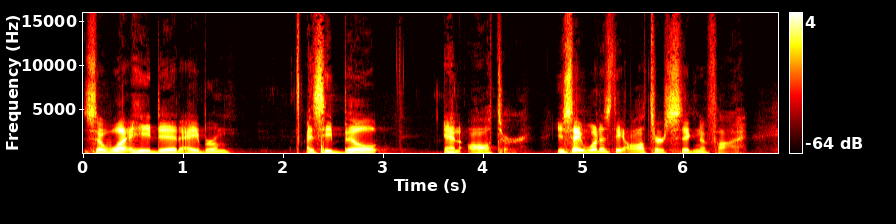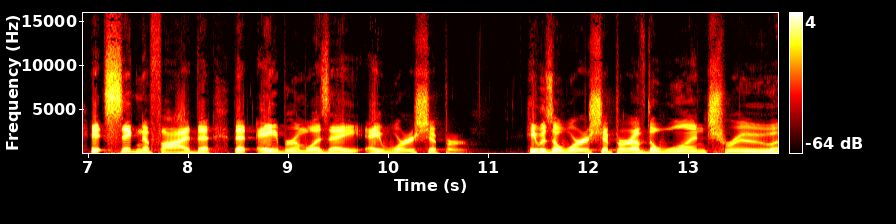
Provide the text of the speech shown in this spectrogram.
so what he did, Abram, is he built an altar. You say, what does the altar signify? It signified that, that Abram was a, a worshiper. He was a worshiper of the one true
